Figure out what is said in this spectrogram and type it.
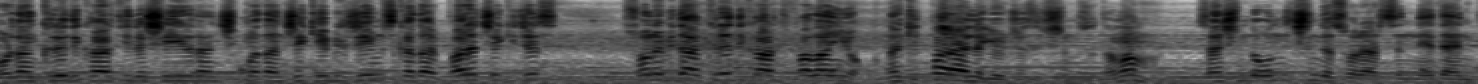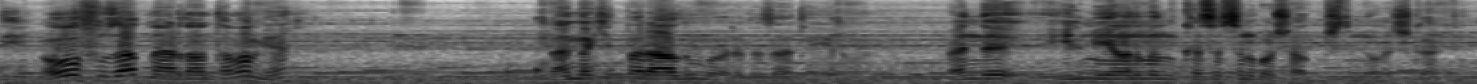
Oradan kredi kartıyla şehirden çıkmadan çekebileceğimiz kadar para çekeceğiz. Sonra bir daha kredi kartı falan yok. Nakit parayla göreceğiz işimizi tamam mı? Sen şimdi onun için de sorarsın neden diye. Of uzatma Erdoğan tamam ya. Ben nakit para aldım bu arada zaten yanıma. Ben de Hilmi Hanım'ın kasasını boşaltmıştım yola çıkarken.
